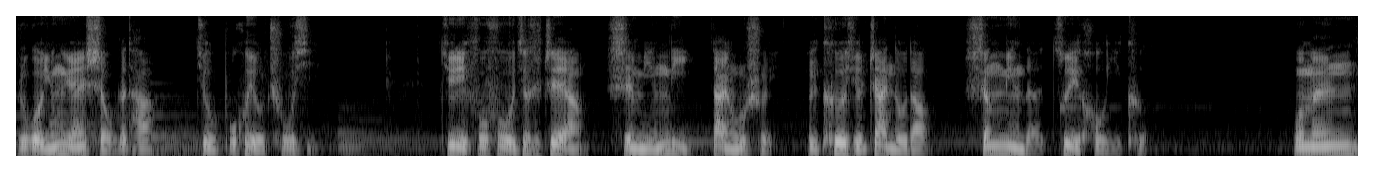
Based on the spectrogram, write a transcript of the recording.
如果永远守着他，就不会有出息。居里夫妇就是这样视名利淡如水，为科学战斗到生命的最后一刻。我们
